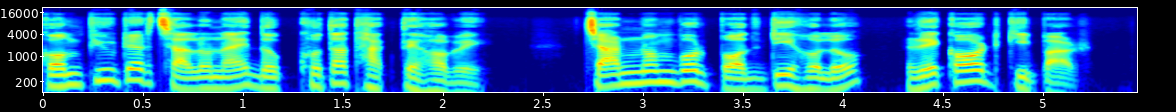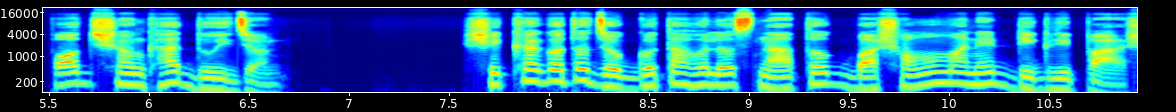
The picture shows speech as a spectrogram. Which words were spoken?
কম্পিউটার চালনায় দক্ষতা থাকতে হবে। চার নম্বর পদটি হল রেকর্ড কিপার। পদ সংখ্যা দুইজন শিক্ষাগত যোগ্যতা হল স্নাতক বা সমমানের ডিগ্রি পাস।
